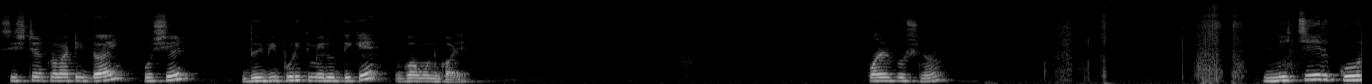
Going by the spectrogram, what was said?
সিস্টার ক্রোমাটির দয় কোষের দুই বিপরীত মেরুর দিকে গমন করে। পরের প্রশ্ন নিচের কোন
